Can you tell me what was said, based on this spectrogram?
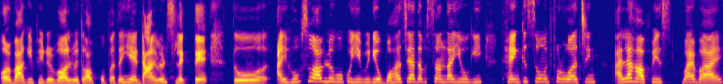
और बाकी फीडर वॉल में तो आपको पता ही है डायमंड्स लगते हैं। तो आई होप सो आप लोगों को ये वीडियो बहुत ज़्यादा पसंद आई होगी। Thank you so much for watching अल्लाह हाफिज़। Bye bye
